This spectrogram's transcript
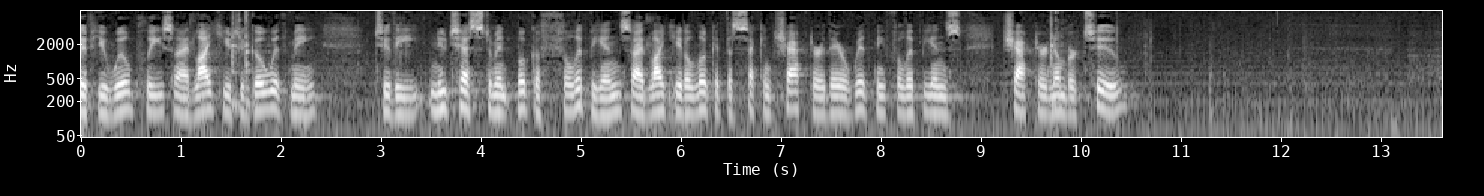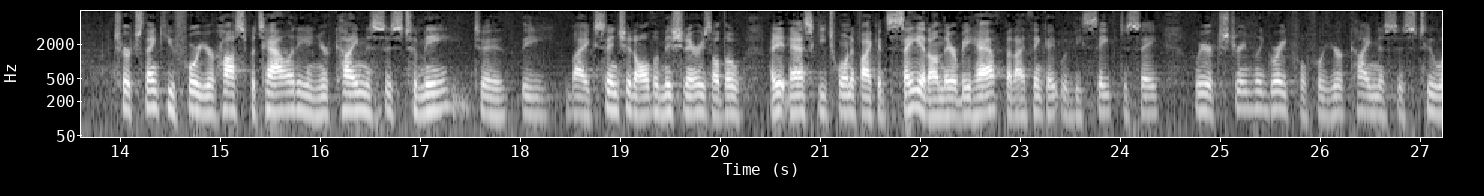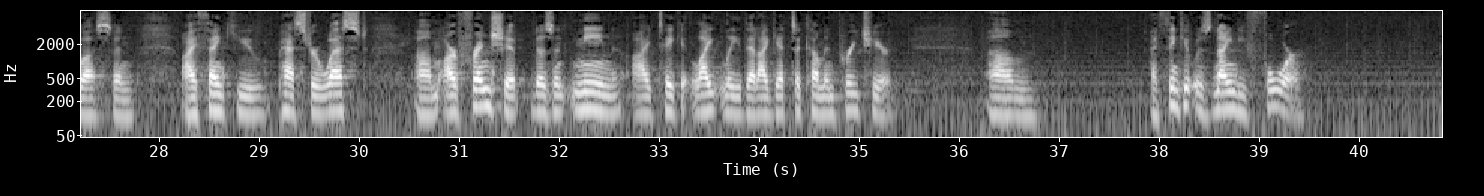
if you will, please, and I'd like you to go with me to the New Testament book of Philippians. I'd like you to look at the second chapter there with me, Philippians chapter number two. Church, thank you for your hospitality and your kindnesses to me, to the by extension all the missionaries, although I didn't ask each one if I could say it on their behalf, but I think it would be safe to say we're extremely grateful for your kindnesses to us and I thank you, Pastor West. Um, our friendship doesn't mean I take it lightly that I get to come and preach here. Um, I think it was 94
